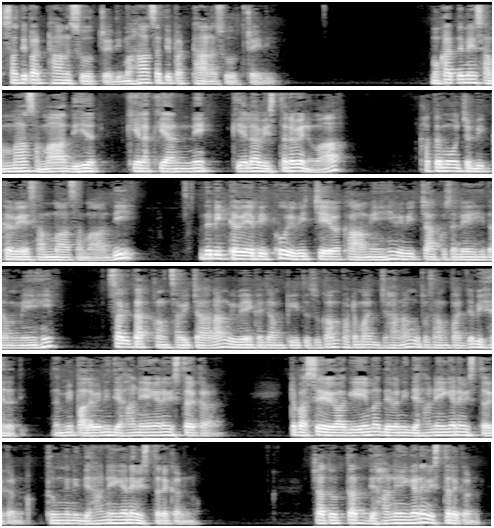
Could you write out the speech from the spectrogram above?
සතිපට්ඨාන සූත්‍රයේදී මහා සතිපට්ඨාන සූත්‍රයේදී මොකද්ද මේ සම්මා සමාධිය කියලා කියන්නේ කියලා විස්තර වෙනවා. කතමෝච භික්කවේ සම්මා සමාධි ද භික්කවේ භික්ඛු විවිච්ඡේව කාමේහි විවිච්ඡා කුසලේහි ධම්මේහි සවිතක්කං සවිචාරං විවේකජම් පීත සුඛං පඨමඥානං උපසම්පජ්ජ විහෙරති. දැන් මේ පළවෙනි ධ්‍යානය ගැන විස්තර කරන්නේ. ඊට පස්සේ ඒ වගේම දෙවෙනි ධ්‍යානය ගැන විස්තර කරනවා. තුන්වෙනි ධ්‍යානය ගැන විස්තර කරනවා. චතුර්ථ ධ්‍යානය ගැන විස්තර කරනවා.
